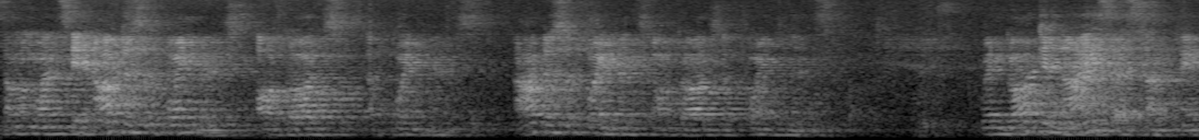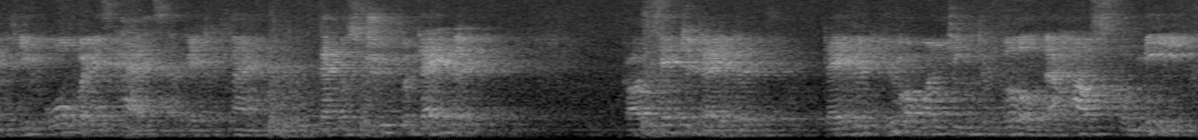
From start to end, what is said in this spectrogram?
Someone once said, Our disappointments are God's appointments. Our disappointments are God's appointments. When God denies us something, He always has a better plan. That was true for David. God said to David, David, you are wanting to build a house for me,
